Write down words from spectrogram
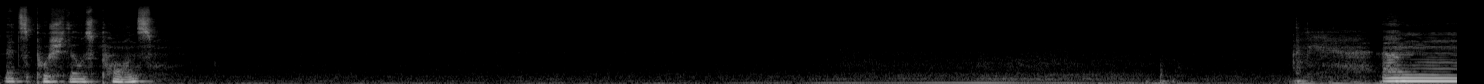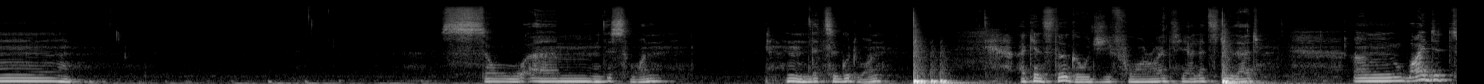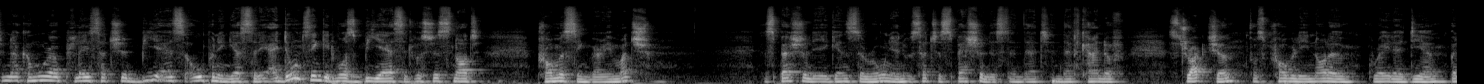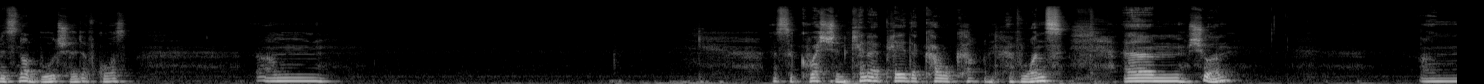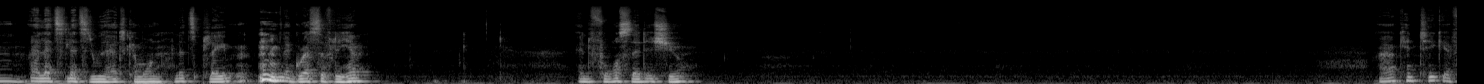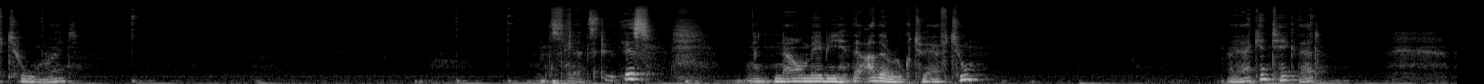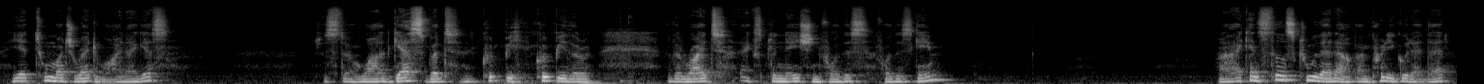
Let's push those pawns. Um, so um, this one, hmm, that's a good one. I can still go g4, right? Yeah, let's do that. Um, why did Nakamura play such a BS opening yesterday? I don't think it was BS. It was just not promising very much, especially against Aronian, who's such a specialist in that in that kind of structure was probably not a great idea, but it's not bullshit, of course. Um, that's a question. Can I play the Caro-Kann once? Um, sure. Um, uh, let's let's do that. Come on, let's play aggressively here and force that issue. I can take f2, right? So let's do this. And now maybe the other rook to f2. I can take that. He had too much red wine, I guess. Just a wild guess, but it could be could be the the right explanation for this for this game. I can still screw that up. I'm pretty good at that.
